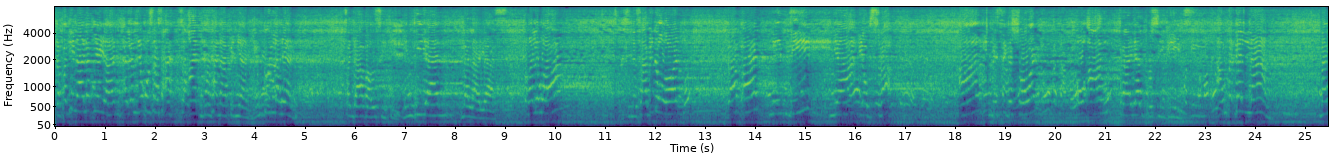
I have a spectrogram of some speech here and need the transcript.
kapag hinanap niyo yan, alam niyo kung sa saan, saan hahanapin yan. Nandun lang yan. Sa Davao City. Hindi yan lalayas. Pangalawa, sinasabi doon, investigasyon o ang trial proceedings. Ang tagal na ng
